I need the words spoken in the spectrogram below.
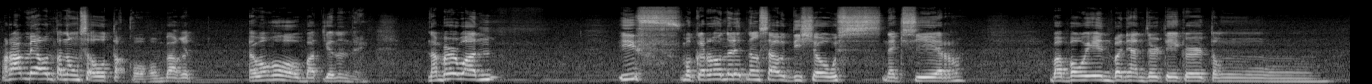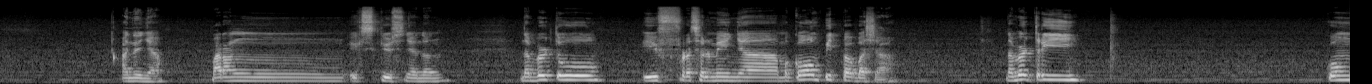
marami akong tanong sa utak ko kung bakit ewan ko ba't ganun eh. Number one, if magkaroon ulit ng Saudi shows next year, babawiin ba ni Undertaker tong ano niya? Parang excuse niya nun. Number two, if WrestleMania, magko-compete pa ba siya? Number three, kung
